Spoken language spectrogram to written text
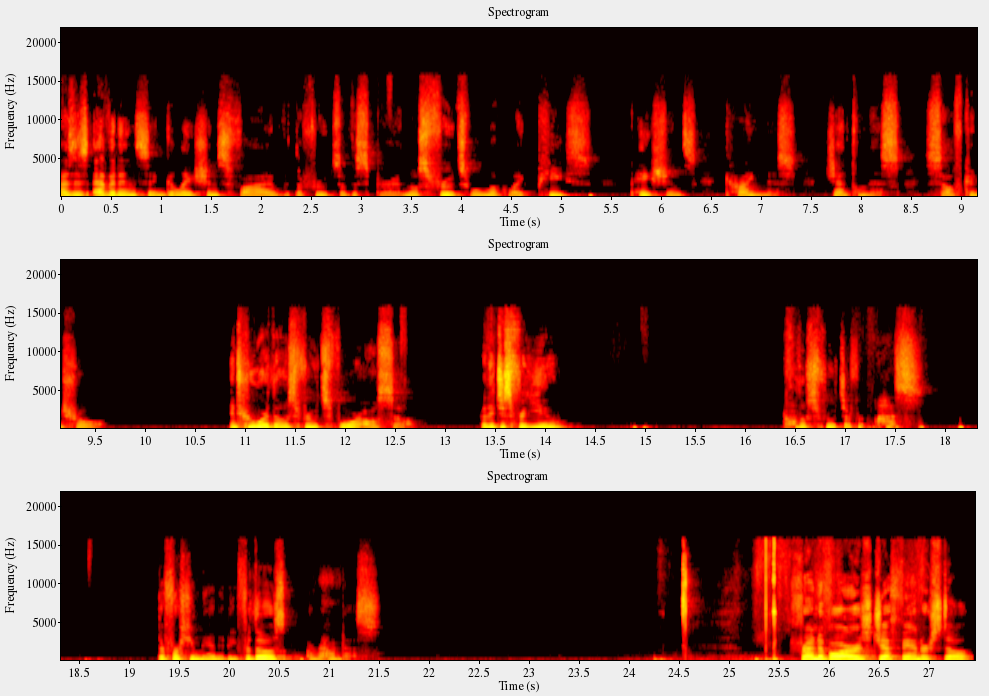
as is evidence in Galatians 5 with the fruits of the Spirit. And those fruits will look like peace patience, kindness, gentleness, self control. And who are those fruits for also? Are they just for you? No, those fruits are for us. They're for humanity, for those around us. A friend of ours, Jeff Vanderstelt,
